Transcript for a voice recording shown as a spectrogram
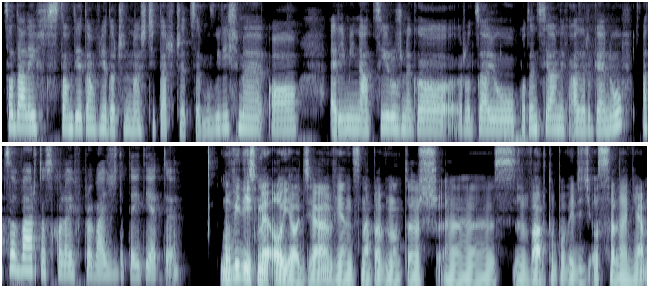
co dalej z tą dietą w niedoczynności tarczycy? Mówiliśmy o eliminacji różnego rodzaju potencjalnych alergenów, a co warto z kolei wprowadzić do tej diety? Mówiliśmy o jodzie, więc na pewno też e, warto powiedzieć o selenie,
